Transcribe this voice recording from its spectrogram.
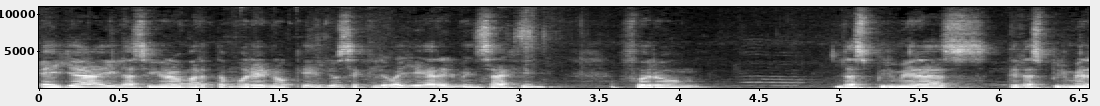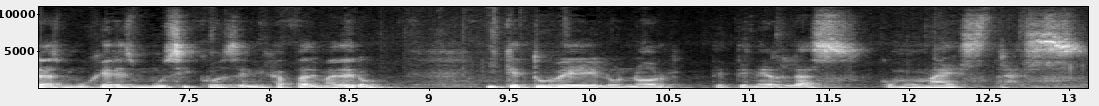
Ella y la señora Marta Moreno, que yo sé que le va a llegar el mensaje, fueron las primeras, de las primeras mujeres músicos de Nijapa de Madero y que tuve el honor de tenerlas como maestras.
